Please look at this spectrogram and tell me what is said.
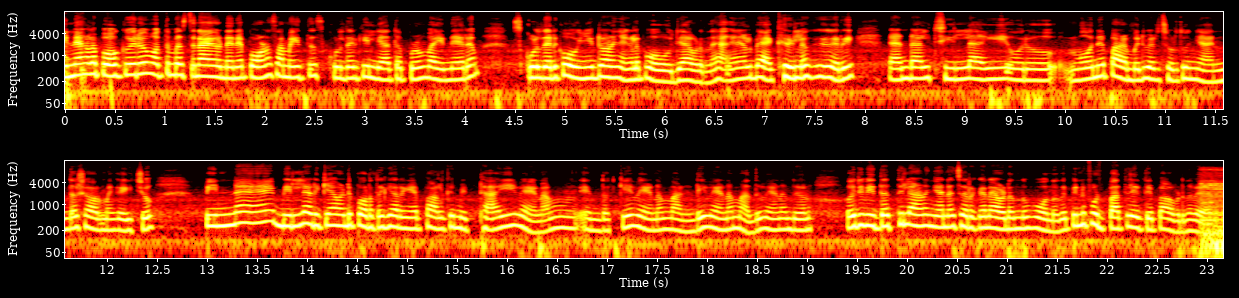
പിന്നെ ഞങ്ങളെ പോക്കൊരു മൊത്തം ബസ്സിനായതുകൊണ്ട് തന്നെ പോണ സമയത്ത് സ്കൂൾ തിരക്ക് ഇല്ലാത്തപ്പോഴും വൈകുന്നേരം സ്കൂൾ തിരക്ക് ഒഴിഞ്ഞിട്ടാണ് ഞങ്ങൾ പോവുക അവിടുന്ന്. അങ്ങനെ ഞങ്ങൾ ബേക്കറിയിലൊക്കെ കയറി രണ്ടാൾ ചില്ലായി ഒരു മോന് പഴംപൊരി മേടിച്ചു കൊടുത്തു ഞാൻ എന്താ ഷവർമ കഴിച്ചു. പിന്നെ ബില്ലടിക്കാൻ വേണ്ടി പുറത്തേക്ക് ഇറങ്ങിയപ്പോൾ ആൾക്ക് മിഠായി വേണം എന്തൊക്കെ വേണം വണ്ടി വേണം അത് വേണം ഇത് വേണം. ഒരു വിധത്തിലാണ് ഞാൻ ആ ചെറുക്കൻ അവിടെ നിന്ന് പോകുന്നത് പിന്നെ ഫുട്പാത്തിൽ എത്തിയപ്പോൾ അവിടെ നിന്ന് വേറെ.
